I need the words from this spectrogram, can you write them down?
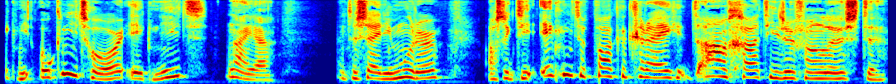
ik niet, ook niet hoor, ik niet. Nou ja, en toen zei die moeder, als ik die ik niet te pakken krijg, dan gaat hij ervan lusten.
